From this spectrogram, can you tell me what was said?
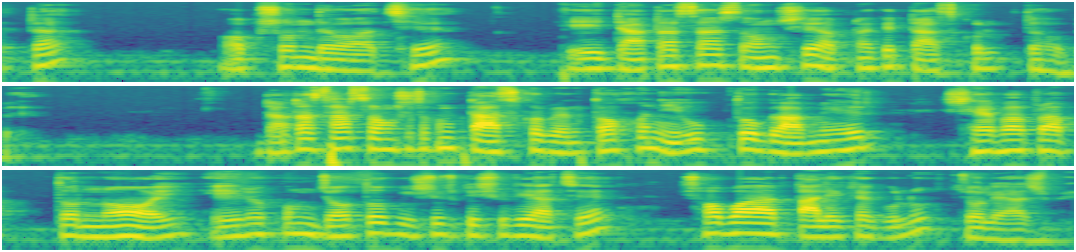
একটা অপশন দেওয়া আছে। এই ডাটা সার্চ অংশে আপনাকে টাচ করতে হবে। ডাটা সার্চ অংশে যখন টাচ করবেন, তখনই উক্ত গ্রামের সেবাপ্রাপ্ত নয়, এইরকম যত কিশোর কিশোরী আছে সবার তালিকাগুলো চলে আসবে।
